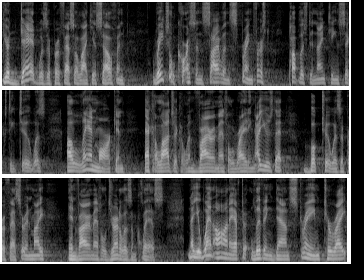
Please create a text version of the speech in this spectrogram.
Your dad was a professor like yourself, and Rachel Carson's Silent Spring, first published in 1962, was a landmark in ecological, environmental writing. I used that book too as a professor in my environmental journalism class. Now, you went on after living downstream to write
